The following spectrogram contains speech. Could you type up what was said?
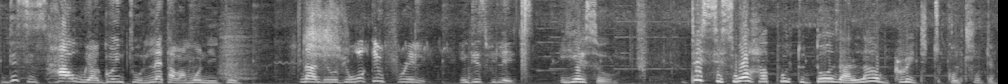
this is how we are going to let our money go. Now they will be walking freely in this village. Yes, oh. This is what happened to those that allow greed to control them.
